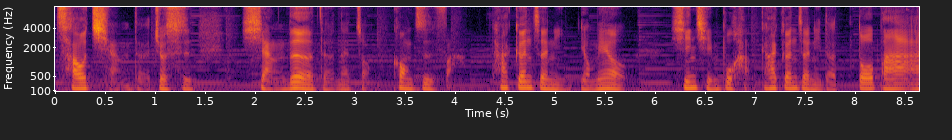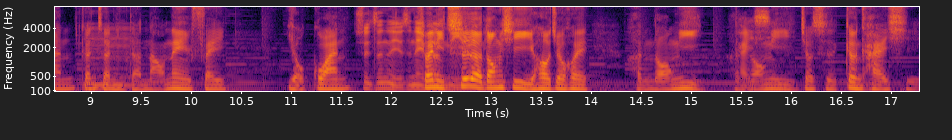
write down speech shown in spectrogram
超强的，就是享乐的那种控制法。它跟着你有没有心情不好，它跟着你的多巴胺，跟着你的脑内啡有关。所以真的也是那。所以你吃了东西以后，就会很容易，很容易就是更开心，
